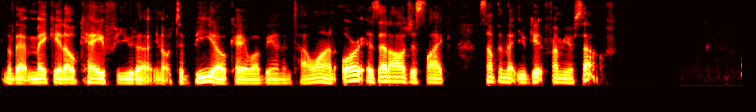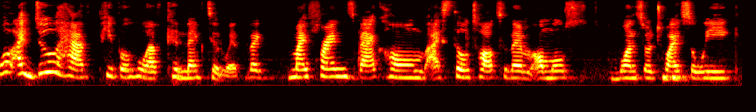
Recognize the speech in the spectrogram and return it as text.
you know that make it okay for you to you know to be okay while being in Taiwan, or is that all just like something that you get from yourself? Well, I do have people who I've connected with. Like my friends back home, I still talk to them almost once or twice a week.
